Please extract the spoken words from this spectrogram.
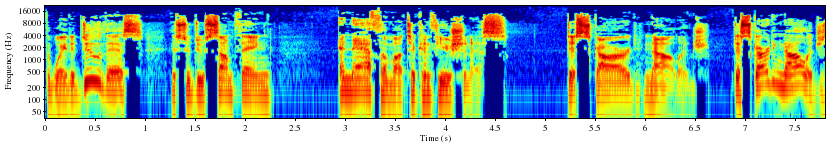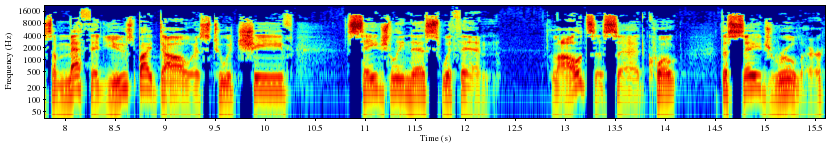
The way to do this is to do something anathema to Confucianists discard knowledge. Discarding knowledge is a method used by Taoists to achieve sageliness within. Lao Tzu said, quote, The sage ruler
